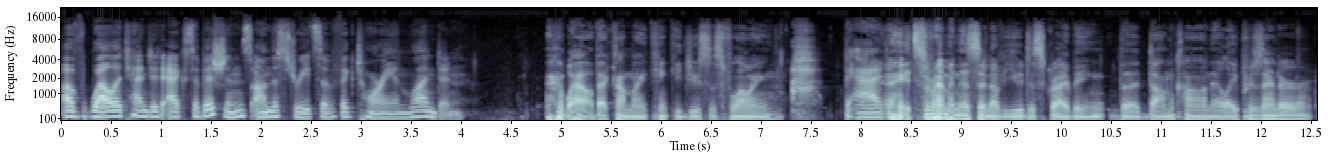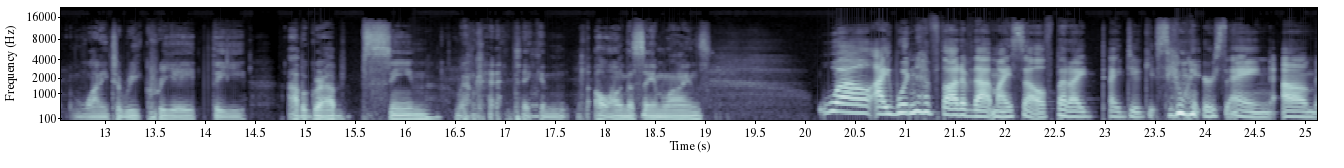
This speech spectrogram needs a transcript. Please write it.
of well attended exhibitions on the streets of Victorian London. Wow, that got my kinky juices flowing. Ah, bad. It's reminiscent of you describing the DomCon LA presenter wanting to recreate the Abu Ghraib scene. I'm kind of thinking along the same lines. Well, I wouldn't have thought of that myself, but I, I do see what you're saying. Um,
